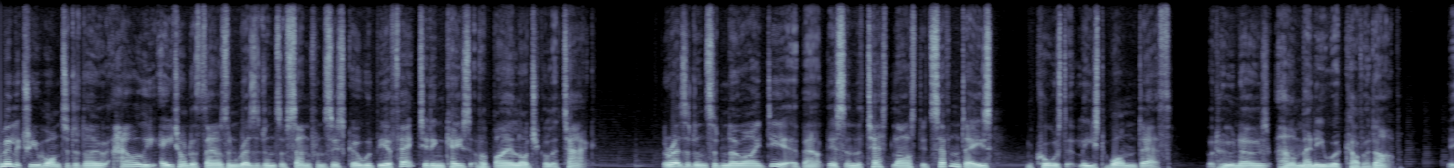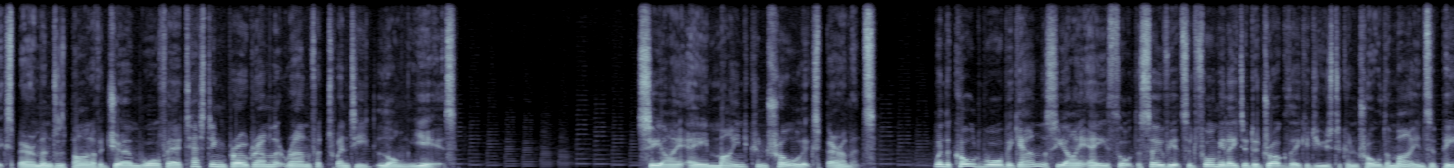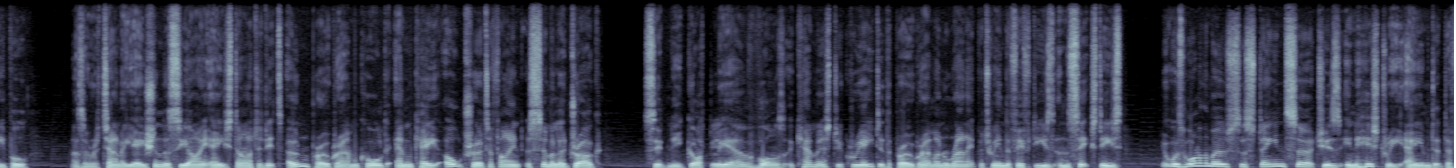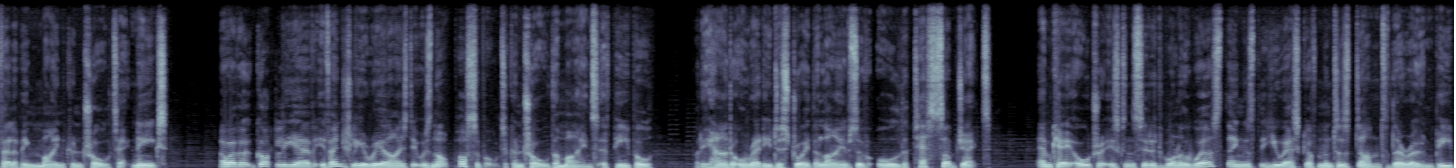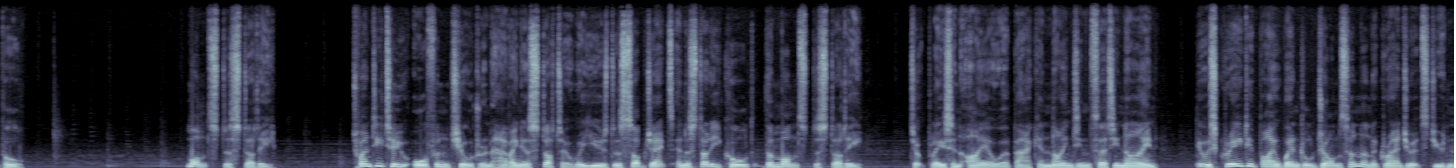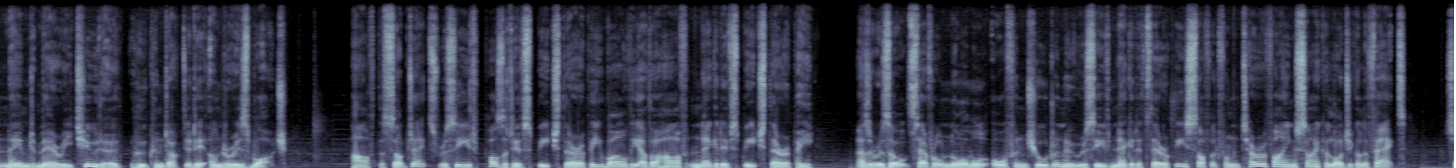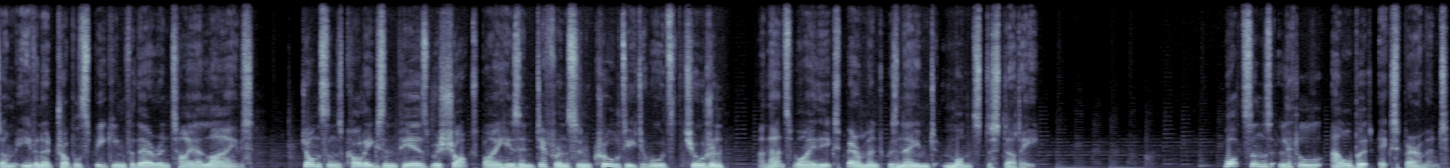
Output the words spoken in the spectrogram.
The military wanted to know how the 800,000 residents of San Francisco would be affected in case of a biological attack. The residents had no idea about this, and the test lasted seven days and caused at least one death. but who knows how many were covered up. The experiment was part of a germ warfare testing program that ran for 20 long years. CIA mind control experiments. When the Cold War began, the CIA thought the Soviets had formulated a drug they could use to control the minds of people. As a retaliation, the CIA started its own program called MK Ultra to find a similar drug. Sidney Gottlieb was a chemist who created the program and ran it between the 50s and 60s. It was one of the most sustained searches in history aimed at developing mind control techniques. However, Gottlieb eventually realized it was not possible to control the minds of people, but he had already destroyed the lives of all the test subjects. MK Ultra is considered one of the worst things the US government has done to their own people. Monster Study 22 orphan children having a stutter were used as subjects in a study called the Monster Study. It took place in Iowa back in 1939. It was created by Wendell Johnson and a graduate student named Mary Tudor, who conducted it under his watch. Half the subjects received positive speech therapy, while the other half negative speech therapy. As a result, several normal orphan children who received negative therapy suffered from terrifying psychological effects. Some even had trouble speaking for their entire lives. Johnson's colleagues and peers were shocked by his indifference and cruelty towards the children, and that's why the experiment was named Monster Study. Watson's Little Albert Experiment.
